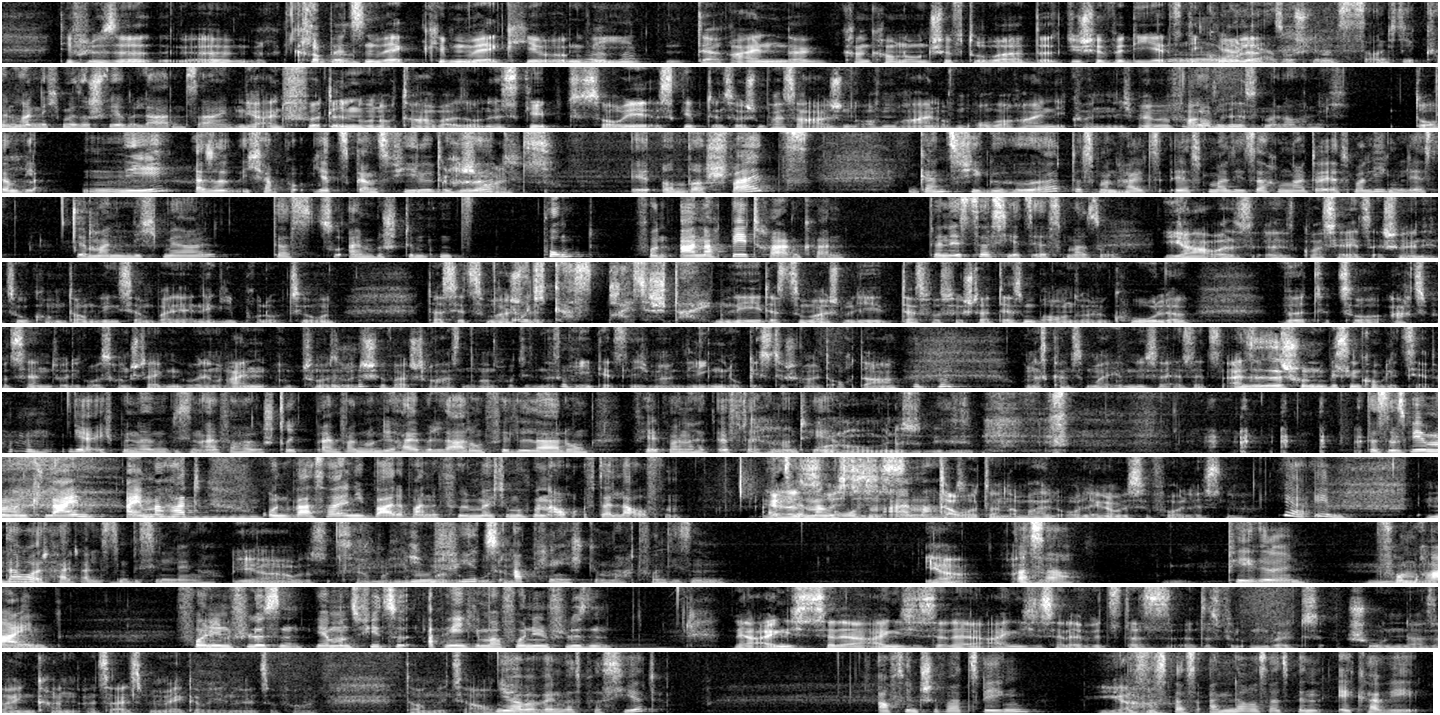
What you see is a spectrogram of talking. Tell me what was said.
Die Flüsse äh, krabetzen weg, kippen weg hier irgendwie. Mhm. Der Rhein, da kann kaum noch ein Schiff drüber. Die Schiffe, die jetzt die Kohle. Ja, so schlimm ist es auch nicht. Die können heute nicht mehr so schwer beladen sein. Ja, ein Viertel nur noch teilweise. Und es gibt, sorry, es gibt inzwischen Passagen auf dem Rhein, auf dem Oberrhein, die können nicht mehr befahren Ja, die werden. muss man auch nicht. Doch, nee, also ich habe jetzt ganz viel in der gehört Schweiz. in der Schweiz. Ganz viel gehört, dass Mhm. man halt erstmal die Sachen halt erstmal liegen lässt, wenn man nicht mehr das zu einem bestimmten Punkt von A nach B tragen kann. Dann ist das jetzt erstmal so. Ja, aber das, äh, was ja jetzt erschwerend hinzukommt, darum ging es ja bei der Energieproduktion, dass jetzt zum Oh, Beispiel, die Gaspreise steigen. nee, dass zum Beispiel die, das, was wir stattdessen brauchen, zum Beispiel Kohle, wird zu 80 Prozent über die größeren Strecken über den Rhein, beziehungsweise über die Schifffahrtsstraßen transportiert. Und das geht jetzt nicht mehr. Die liegen logistisch halt auch da. Und das kannst du mal eben nicht so ersetzen. Also es ist schon ein bisschen komplizierter. Ja, ich bin dann ein bisschen einfacher gestrickt. Einfach nur die halbe Ladung, Viertelladung, fährt man halt öfter hin und her. Genau, wenn das, Das ist wie wenn man einen kleinen Eimer hat und Wasser in die Badewanne füllen möchte, muss man auch öfter laufen. Als das wenn man einen großen Eimer hat. dauert dann aber halt auch länger, bis sie voll ist. Ne? Ja, eben. Mhm. Dauert halt alles ein bisschen länger. Ja, aber das ist ja mal nicht immer so viel gut. zu Ne? abhängig gemacht von diesen Ja, also, Wasserpegeln Mhm. vom Rhein, von den Flüssen. Wir haben uns viel zu abhängig gemacht von den Flüssen. Ja, eigentlich ist ja der, eigentlich ist ja der, eigentlich ist ja der Witz, dass äh, das viel umweltschonender sein kann, als als mit dem LKW hinterher zu fahren. Darum geht es ja auch. Ja, aber wenn was passiert auf den Schifffahrtswegen, ja, ist es was anderes, als wenn ein LKW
